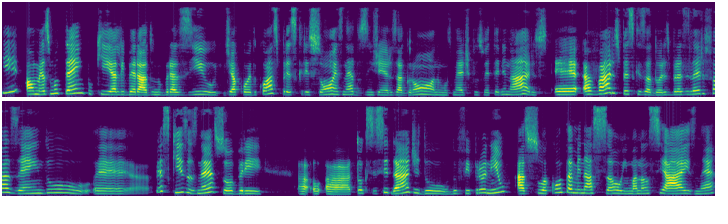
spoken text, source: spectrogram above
E, ao mesmo tempo que é liberado no Brasil, de acordo com as prescrições né, dos engenheiros agrônomos, médicos veterinários, é, há vários pesquisadores brasileiros fazendo é, pesquisas né, sobre a, a, toxicidade do, do fipronil, a sua contaminação em mananciais, né?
